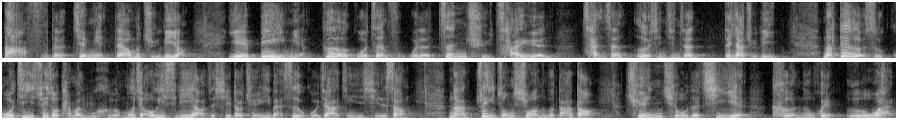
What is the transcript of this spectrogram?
大幅的减免。等下我们举例啊，也避免各国政府为了争取裁员产生恶性竞争。等一下举例。那第二个是国际税收谈判如何？目前 OECD 啊在协调全球一百四个国家进行协商，那最终希望能够达到全球的企业可能会额外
